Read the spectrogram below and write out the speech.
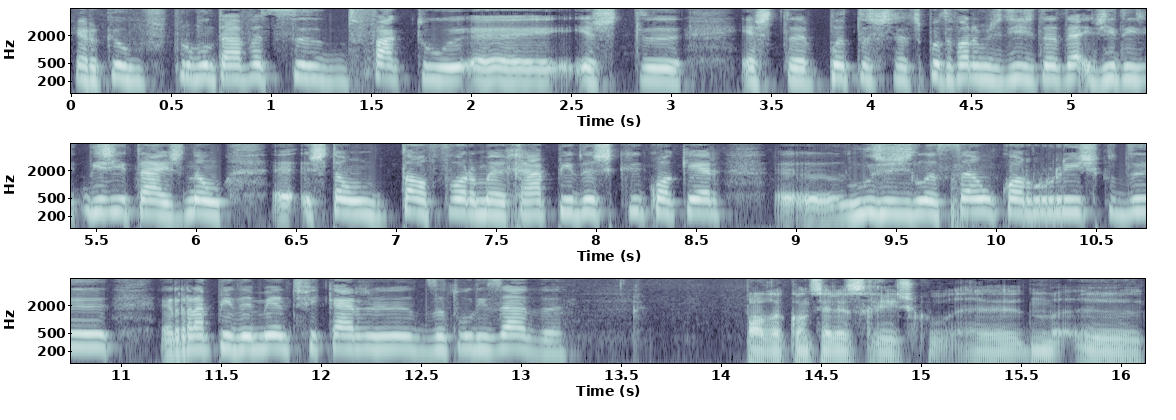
Era o que eu vos perguntava se, de facto, eh, este, esta, estas plataformas digitais não eh, estão de tal forma rápidas que qualquer eh, legislação corre o risco de rapidamente ficar desatualizada. Pode acontecer esse risco, uh, uh,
